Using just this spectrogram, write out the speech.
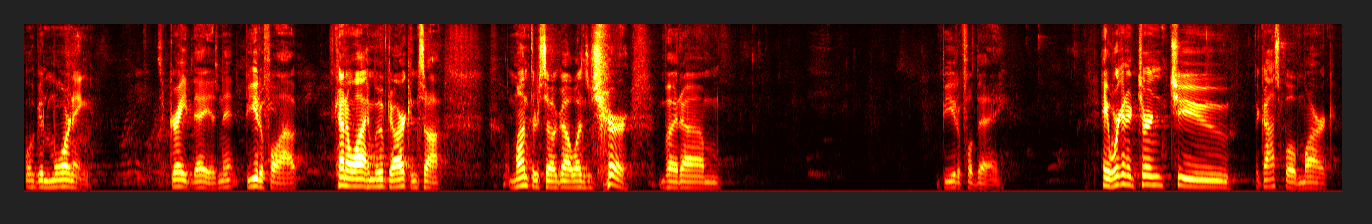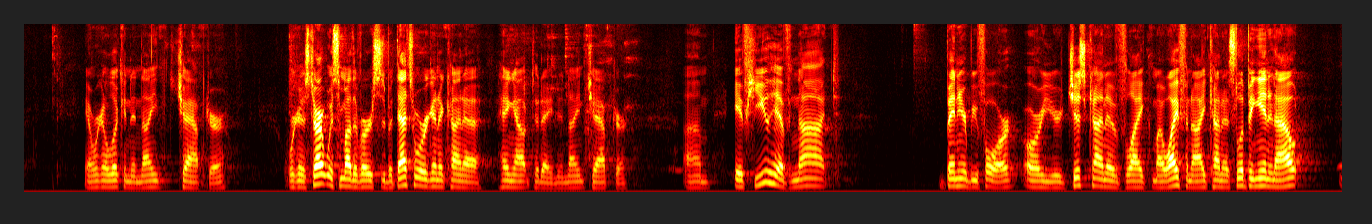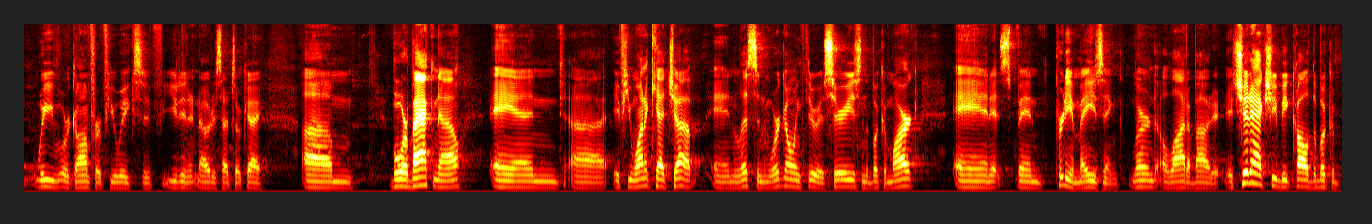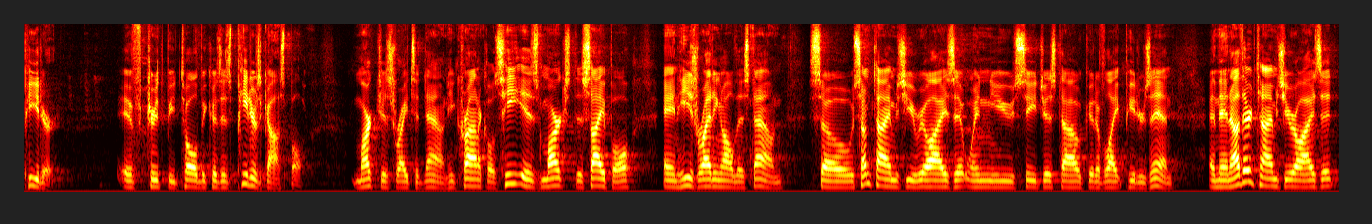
Well, good morning. It's a great day, isn't it? Beautiful out. It's kind of why I moved to Arkansas a month or so ago. I wasn't sure, but um, beautiful day. Hey, we're going to turn to the Gospel of Mark, and we're going to look in the ninth chapter. We're going to start with some other verses, but that's where we're going to kind of hang out today, the ninth chapter. Um, if you have not been here before, or you're just kind of like my wife and I, kind of slipping in and out. We were gone for a few weeks. If you didn't notice, that's okay. Um, but we're back now. And uh, if you want to catch up and listen, we're going through a series in the book of Mark, and it's been pretty amazing. Learned a lot about it. It should actually be called the book of Peter, if truth be told, because it's Peter's gospel. Mark just writes it down. He chronicles. He is Mark's disciple and he's writing all this down. So sometimes you realize it when you see just how good of light Peter's in. And then other times you realize it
